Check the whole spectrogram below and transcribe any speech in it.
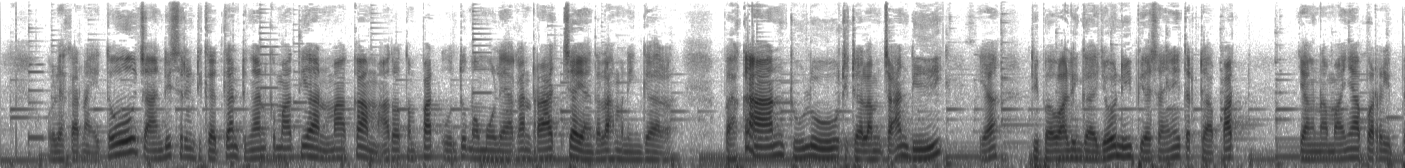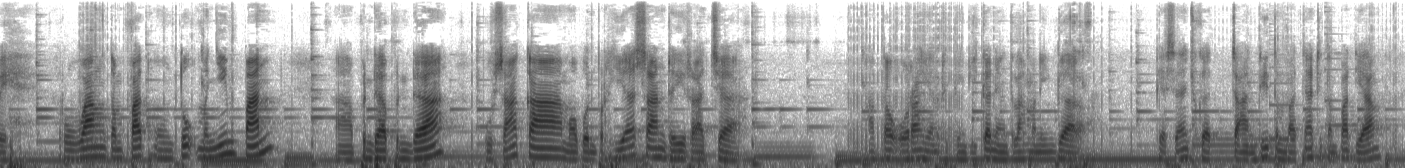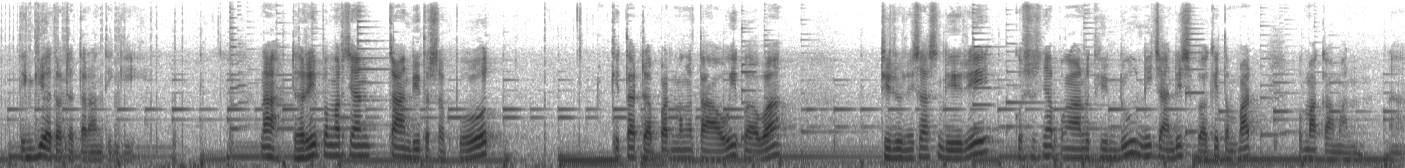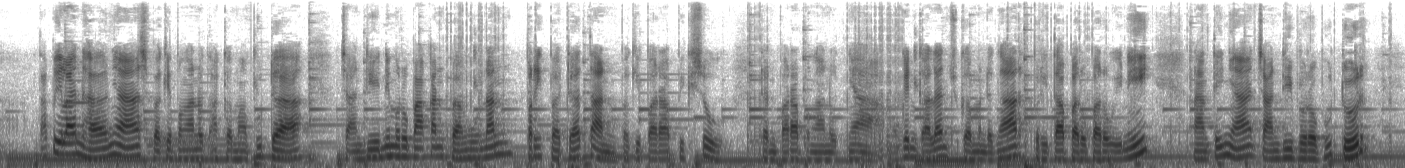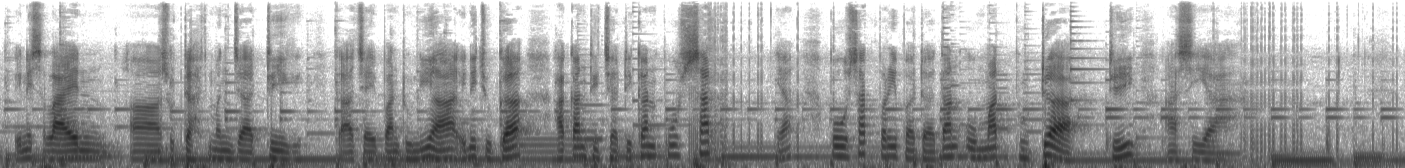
Oleh karena itu, candi sering dikaitkan dengan kematian, makam, atau tempat untuk memuliakan raja yang telah meninggal. Bahkan dulu di dalam candi, ya, di bawah Linggayoni biasanya ini terdapat yang namanya peripeh, ruang tempat untuk menyimpan ah, benda-benda, pusaka maupun perhiasan dari raja atau orang yang ditinggikan yang telah meninggal. Biasanya juga candi tempatnya di tempat yang tinggi atau dataran tinggi. Nah, dari pengertian candi tersebut kita dapat mengetahui bahwa di Indonesia sendiri khususnya penganut Hindu ini candi sebagai tempat pemakaman. Tapi lain halnya sebagai penganut agama Buddha, candi ini merupakan bangunan peribadatan bagi para biksu dan para penganutnya. Mungkin kalian juga mendengar berita baru-baru ini nantinya candi Borobudur ini selain uh, sudah menjadi keajaiban dunia ini juga akan dijadikan pusat ya pusat peribadatan umat Buddha di Asia.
